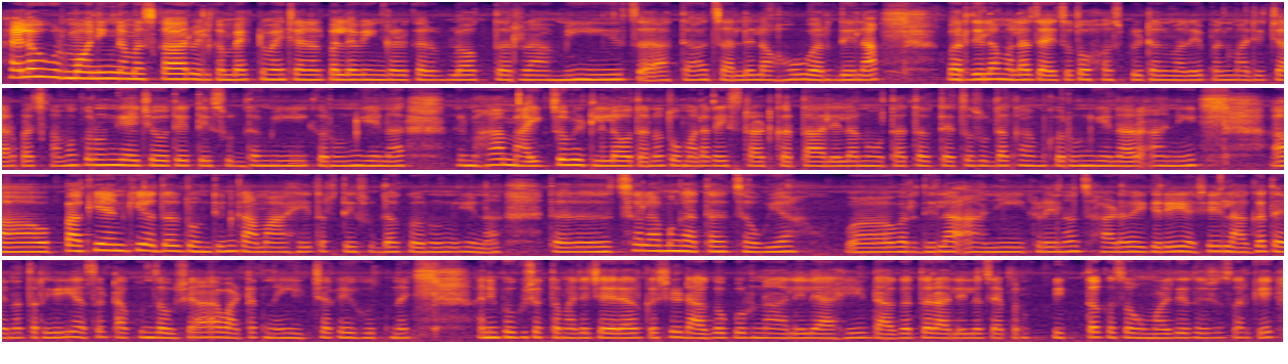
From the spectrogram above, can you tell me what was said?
Hello good morning नमस्कार. Welcome back to my channel Pallavi Ingalkar blog. तर आम्ही आता चाललेलो आहो वर्धेला. वर्धेला मला जायचं होतं हॉस्पिटलमध्ये पण माझे चार पाच कामं करून घ्यायचे होते ते सुद्धा मी करून घेणार. तर हा माईक जो भेटलेला होता ना तो मला काही स्टार्ट करता आलेला नव्हता तर त्याचंसुद्धा काम करून घेणार आणि बाकी आणखी अदर दोन तीन कामं आहे तर ते सुद्धा करून घेणार. तर चला मग आता जाऊया. वर्धेला आणि इकडे ना झाडं वगैरे असे लागत आहे ना तर हे असं टाकून जाऊशा वाटत नाही इच्छा काही होत नाही. आणि बघू शकता माझ्या चेहऱ्यावर कसे डागं पूर्ण आलेले आहे. डागं तर आलेलंच आहे पण पित्त कसं उमळते त्याच्यासारखे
